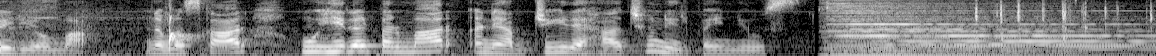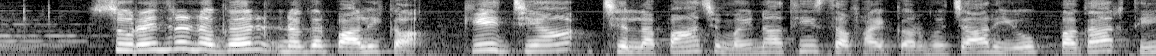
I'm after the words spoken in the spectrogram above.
વિડીયોમાં. નમસ્કાર, હું હિરલ પરમાર અને આપ જોઈ રહ્યા છો નિર્ભય ન્યૂઝ. સુરેન્દ્રનગર નગરપાલિકા કે જ્યાં છેલ્લા પાંચ મહિનાથી સફાઈ કર્મચારીઓ પગારથી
